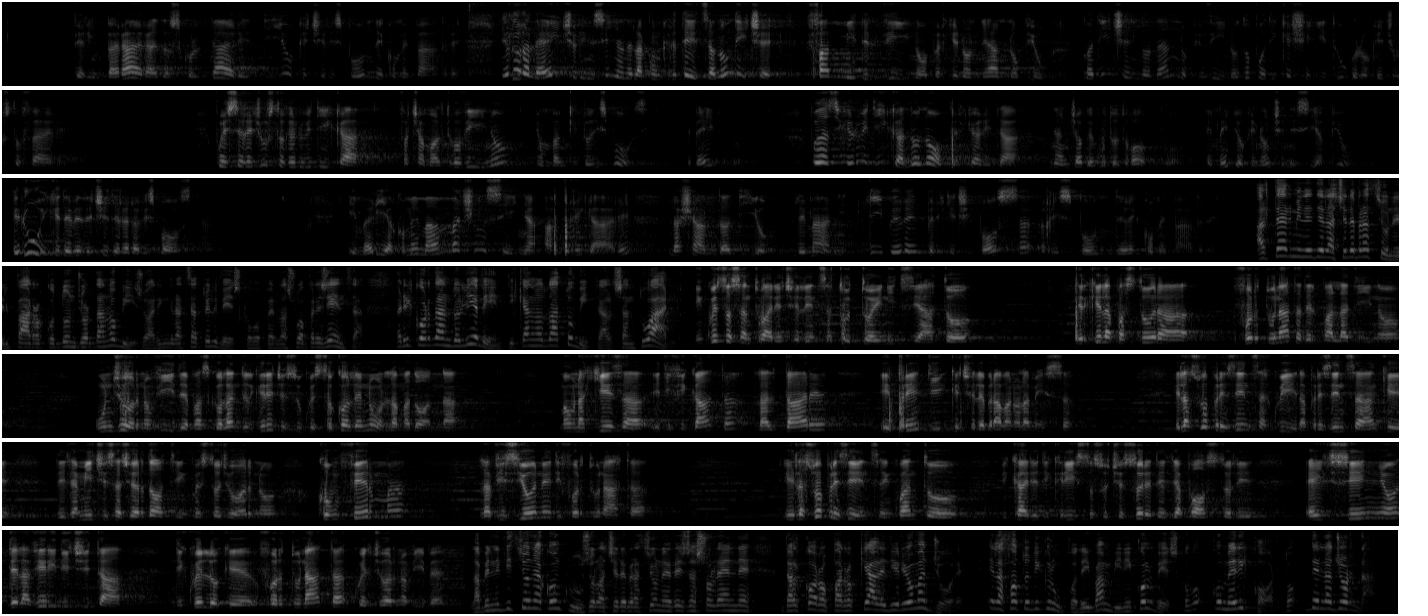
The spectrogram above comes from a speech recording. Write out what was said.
per imparare ad ascoltare Dio che ci risponde come Padre. E allora lei ce lo insegna nella concretezza, non dice fammi del vino perché non ne hanno più, ma dice non hanno più vino, dopodiché scegli tu quello che è giusto fare. Può essere giusto che lui dica facciamo altro vino e un banchetto di sposi, è bello. Può darsi che lui dica no, no, per carità, ne hanno già bevuto troppo, è meglio che non ce ne sia più. È lui che deve decidere la risposta. E Maria come mamma ci insegna a pregare lasciando a Dio le mani libere perché ci possa rispondere come Padre. Al termine della celebrazione il parroco Don Giordano Biso ha ringraziato il vescovo per la sua presenza, ricordando gli eventi che hanno dato vita al santuario. In questo santuario, eccellenza, tutto è iniziato perché la pastora fortunata del Palladino un giorno vide pascolando il gregge su questo colle non la Madonna, ma una chiesa edificata, l'altare e preti che celebravano la messa. E la sua presenza qui, la presenza anche degli amici sacerdoti in questo giorno, conferma la visione di Fortunata e la sua presenza in quanto vicario di Cristo, successore degli Apostoli, è il segno della veridicità di quello che Fortunata quel giorno vive. La benedizione ha concluso la celebrazione resa solenne dal coro parrocchiale di Rio Maggiore e la foto di gruppo dei bambini col vescovo come ricordo della giornata.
